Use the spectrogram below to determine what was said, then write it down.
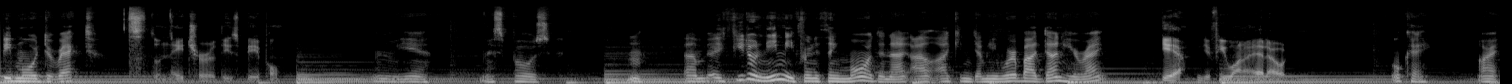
be more direct? It's the nature of these people. Mm, yeah, I suppose. Hmm. Um, if you don't need me for anything more, then I, I'll, I can. I mean, we're about done here, right? Yeah, if you want to head out. Okay. All right.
